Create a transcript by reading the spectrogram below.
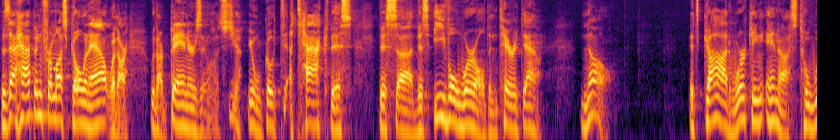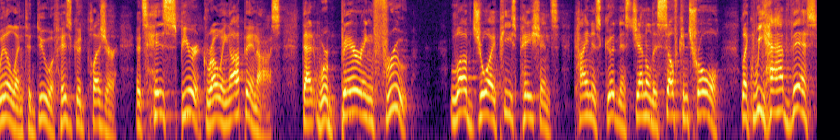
Does that happen from us going out with our with our banners and let's you know go attack this this, uh, this evil world and tear it down. No. It's God working in us to will and to do of His good pleasure. It's His Spirit growing up in us that we're bearing fruit love, joy, peace, patience, kindness, goodness, gentleness, self control. Like we have this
